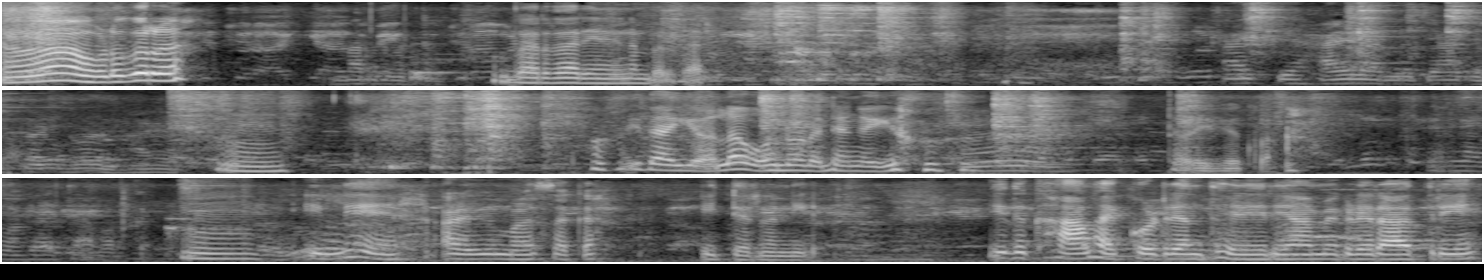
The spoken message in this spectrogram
ಹಾಂ, ಹುಡುಗರು. ಬರ್ದಾರ, ಏನೇನ ಬರ್ದಾರೆ. ಹ್ಞೂ ಇದಾಗ್ಯವಲ್ಲ, ಓ, ನೋಡೋಣ ಹೆಂಗಾಗ್ಯಾವ. ತೊಳಿಬೇಕು. ಹ್ಞೂ ಇಲ್ಲಿ ಅಳವಿ ಮಳಸಕ ಇಟ್ಟಾರ ನನಗೆ. ಇದಕ್ಕೆ ಹಾಲು ಹಾಕಿಕೊಡ್ರಿ ಅಂತ ಹೇಳಿರಿ. ಆಮೇಲೆ ರಾತ್ರಿ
